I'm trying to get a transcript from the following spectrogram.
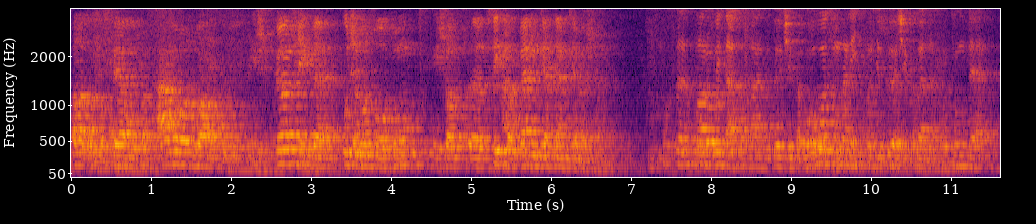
a lakosok fel voltak háborodva, és költségben ugyanott voltunk, és a, ö, szittak bennünket nem kevesen. Arról vitázunk már, hogy költségben hol voltunk, mert így mondjuk költségben benne voltunk, de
